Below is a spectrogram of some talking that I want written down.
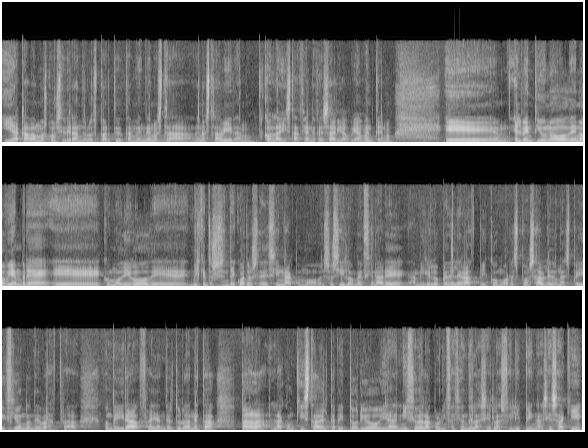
y acabamos considerándolos parte también de nuestra, de nuestra vida, con la distancia necesaria, obviamente. Eh, el 21 de noviembre, eh, como digo, de 1564 se designa, como eso sí lo mencionaré, a Miguel López de Legazpi como responsable de una expedición donde, irá Fray Andrés Urdaneta para la, conquista del territorio y el inicio de la colonización de las Islas Filipinas. Y es aquí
